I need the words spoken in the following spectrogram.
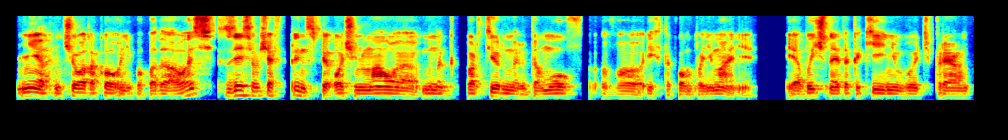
Нет, ничего такого не попадалось. Здесь вообще, в принципе, очень мало многоквартирных домов в их таком понимании. И обычно это какие-нибудь прям,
